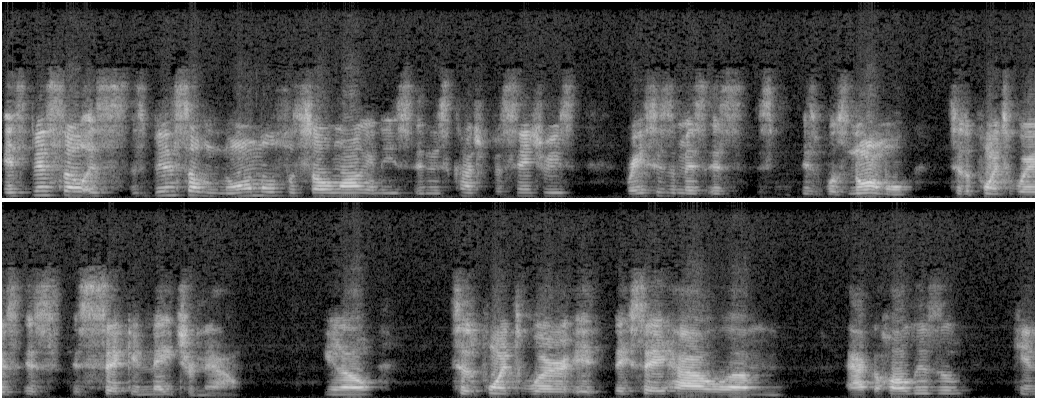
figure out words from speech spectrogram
it's been so it's, it's been so normal for so long in these in this country for centuries. Racism is is, is, is was normal to the point to where it's, it's, it's second nature now. You know, to the point where it they say how um, alcoholism can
